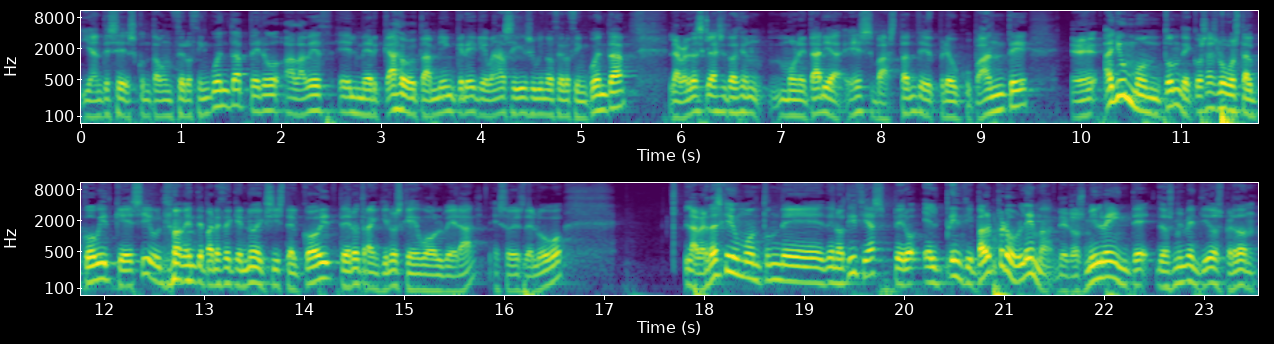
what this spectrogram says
y antes se descontaba un 0,50, pero a la vez el mercado también cree que van a seguir subiendo 0,50. La verdad es que la situación monetaria es bastante preocupante. Eh, hay un montón de cosas, luego está el COVID, que sí, últimamente parece que no existe el COVID, pero tranquilos que volverá, eso desde luego. La verdad es que hay un montón de, noticias, pero el principal problema de 2020, 2022, perdón,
